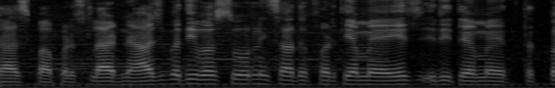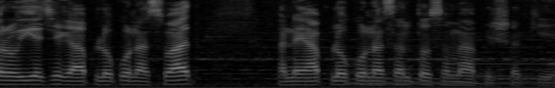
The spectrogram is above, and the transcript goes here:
છાશ પાપડ સલાડ ને આ જ બધી વસ્તુઓની સાથે ફરતી અમે એ જ રીતે અમે તત્પર હોઈએ છીએ કે આપ લોકોના સ્વાદ અને આપ લોકોના સંતોષ અમે આપી શકીએ.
